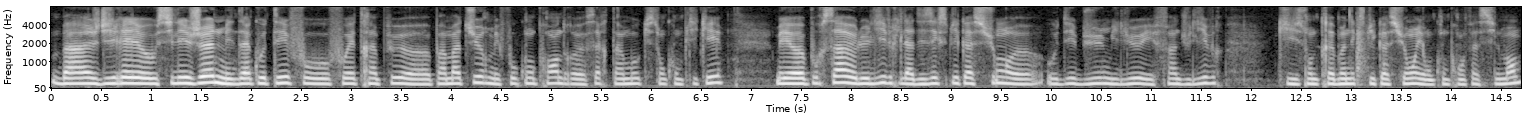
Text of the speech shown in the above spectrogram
Bah, Je dirais aussi les jeunes, mais d'un côté, il faut, faut, être un peu, euh, pas mature, mais il faut comprendre euh, certains mots qui sont compliqués. Mais euh, pour ça, le livre, il a des explications au début, milieu et fin du livre, qui sont de très bonnes explications et on comprend facilement.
